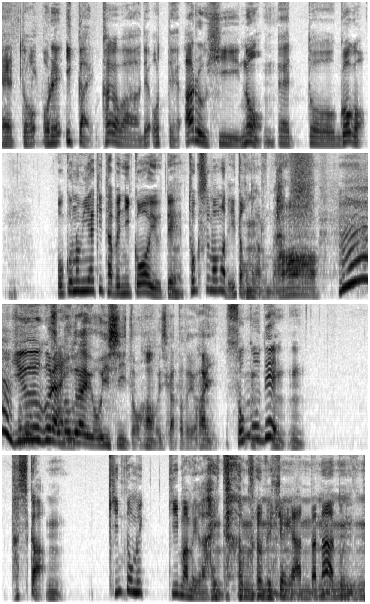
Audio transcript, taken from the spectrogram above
えーっと俺一回香川でおってある日の、えーっと午後お好み焼き食べに行こう言うて、徳島まで行ったことがあるんだ、ああいうぐらいそのぐらい美味しいと。ん。美味しかったという。はい。そこで、うんうん確か、ん。金時豆が入ったお好み焼きがあったなという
